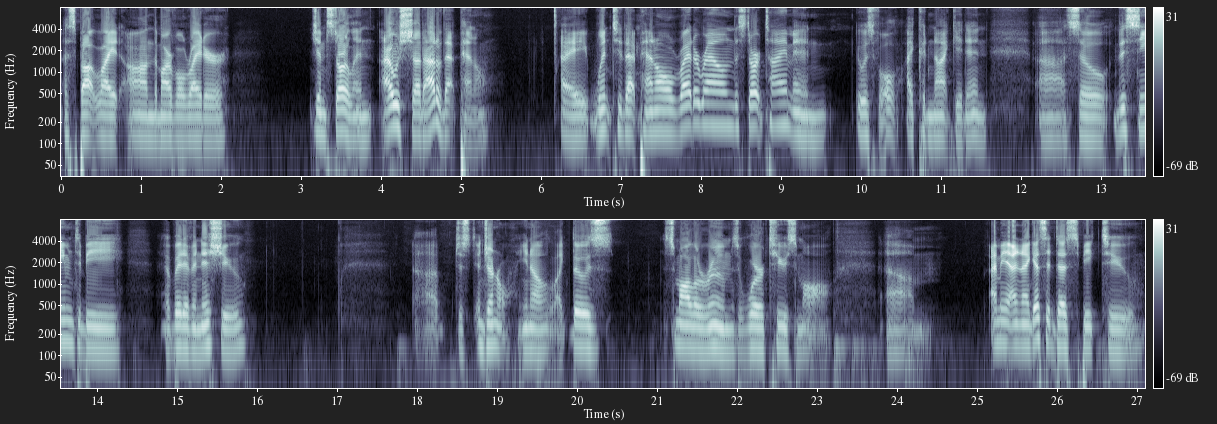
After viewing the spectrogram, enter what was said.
a spotlight on the Marvel writer Jim Starlin. I was shut out of that panel. I went to that panel right around the start time and it was full. I could not get in. Uh, so this seemed to be a bit of an issue uh, just in general, you know, like those smaller rooms were too small. Um, I mean, and I guess it does speak to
